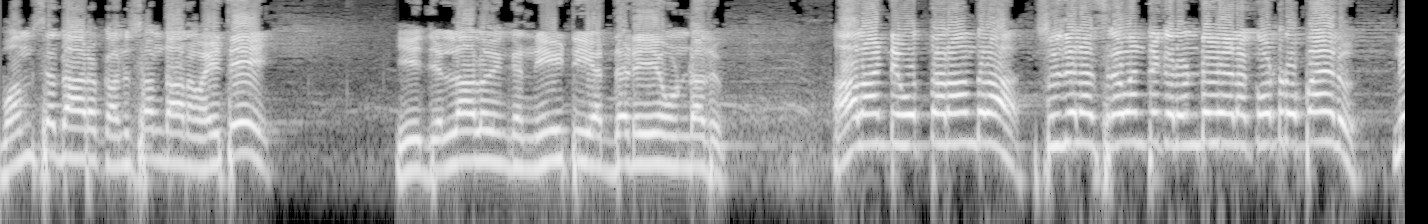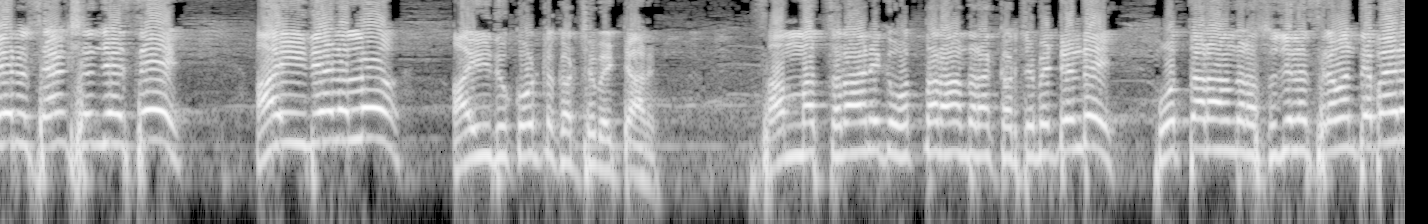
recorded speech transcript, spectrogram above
వంశధారకు అనుసంధానం అయితే ఈ జిల్లాలో ఇంకా నీటి ఎద్దడే ఉండదు. అలాంటి ఉత్తరాంధ్ర సుజల స్రవంతికి రెండు వేల కోట్ల రూపాయలు నేను శాంక్షన్ చేస్తే ఐదేళ్ళలో ఐదు కోట్లు ఖర్చు పెట్టారు. సంవత్సరానికి ఉత్తరాంధ్ర ఖర్చు పెట్టింది. ఉత్తరాంధ్ర సుజల స్రవంతి పైన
